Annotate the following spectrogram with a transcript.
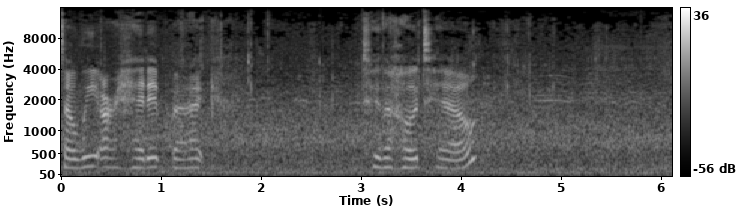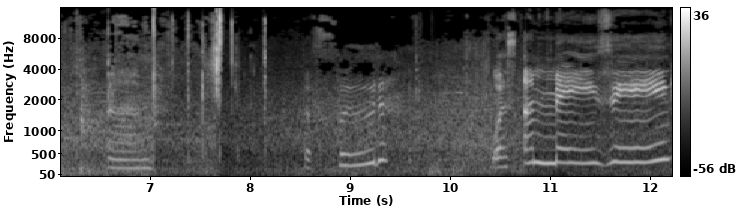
So we are headed back to the hotel. Um, the food was amazing.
